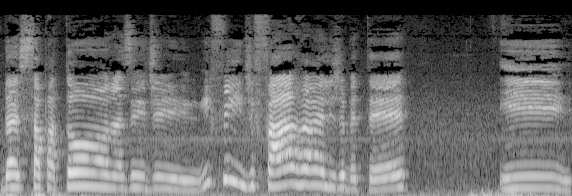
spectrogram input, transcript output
das sapatonas e de, enfim, de farra LGBT. E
